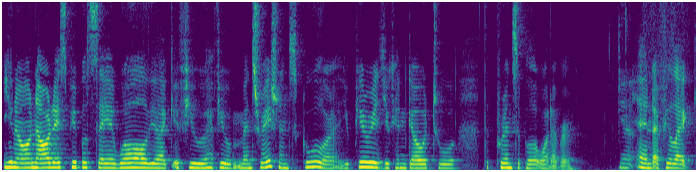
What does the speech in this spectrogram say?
you know nowadays people say well you like if you have your menstruation in school or your period you can go to the principal or whatever yeah. And I feel like,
